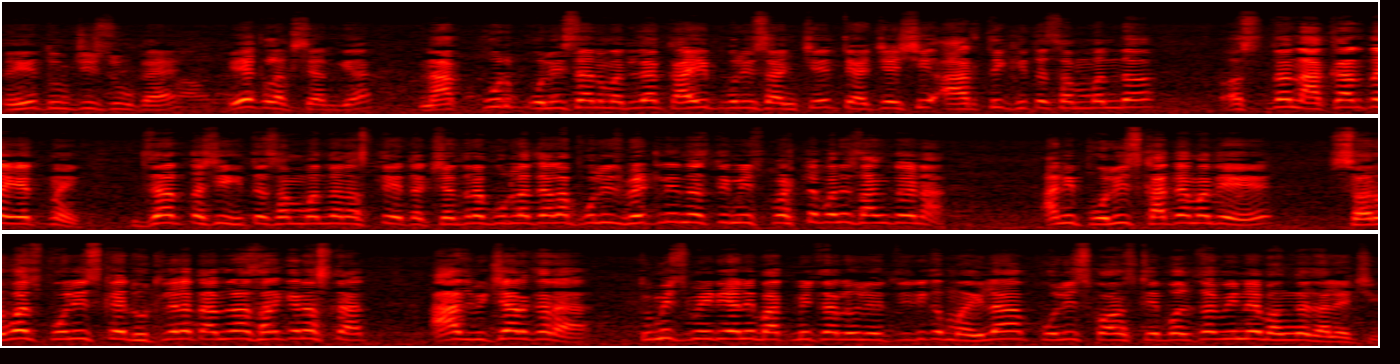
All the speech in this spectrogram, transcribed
तर ही तुमची चूक आहे. एक लक्षात घ्या नागपूर पोलिसांमधल्या काही पोलिसांचे त्याच्याशी आर्थिक हितसंबंध असणं नाकारता येत नाही. जर तशी हितसंबंध नसते तर चंद्रपूरला त्याला पोलीस भेटले नसते मी स्पष्टपणे सांगतोय ना. आणि पोलीस खात्यामध्ये सर्वच पोलीस काही धुतलेल्या तांदळासारखे नसतात. आज विचार करा तुम्हीच मीडियाने बातमी चालवली होती की महिला पोलीस कॉन्स्टेबलचा विनयभंग झाल्याची.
